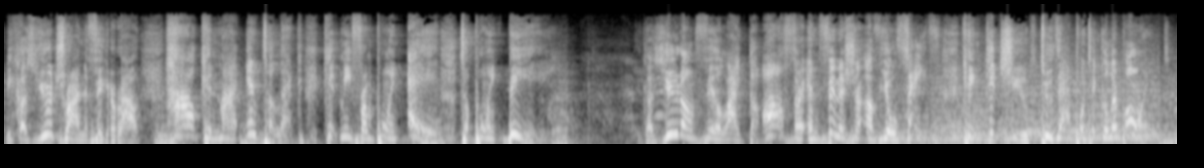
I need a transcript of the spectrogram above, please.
Because you're trying to figure out how can my intellect get me from point A to point B? Because you don't feel like the author and finisher of your faith can get you to that particular point.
